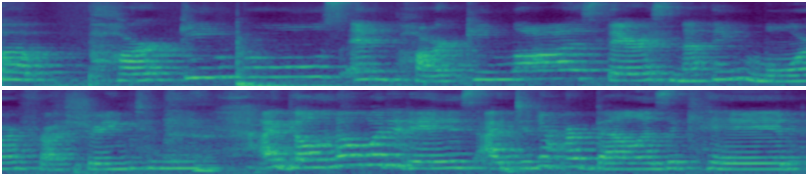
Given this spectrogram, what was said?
but parking rules and parking laws, there is nothing more frustrating to me. I don't know what it is. I didn't rebel as a kid.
